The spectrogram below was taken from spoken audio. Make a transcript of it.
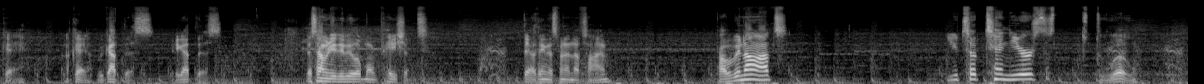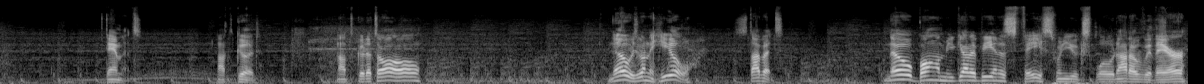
Okay. Okay, we got this. We got this. This time we need to be a little more patient. There, I think that's been enough time. Probably not. You took 10 years to... Whoa. Damn it. Not good. Not good at all. No, he's gonna heal. Stop it. No, bomb, you gotta be in his face when you explode, not over there.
